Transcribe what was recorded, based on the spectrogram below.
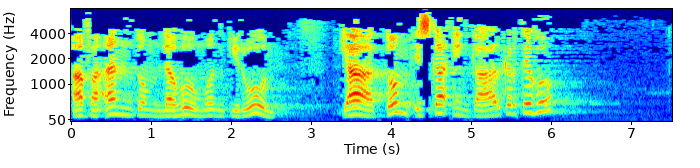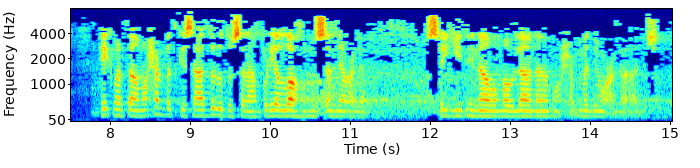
اف ان تم لہو من کیا تم اس کا انکار کرتے ہو؟ ایک مرتبہ محبت کے ساتھ درود السلام پڑھی۔ اللہ علیہ سیدنا و مولانا محمد وعلی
